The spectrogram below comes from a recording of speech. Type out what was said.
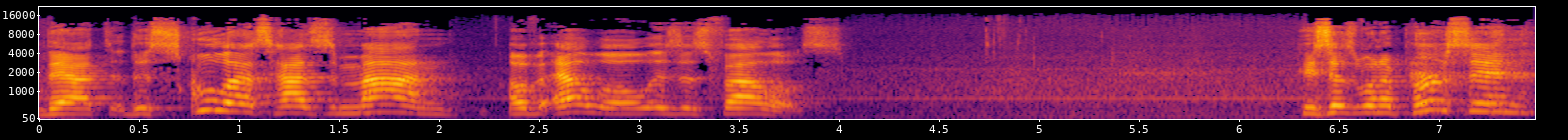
that the Skulas Hazman of Elul is as follows. He says, when a person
